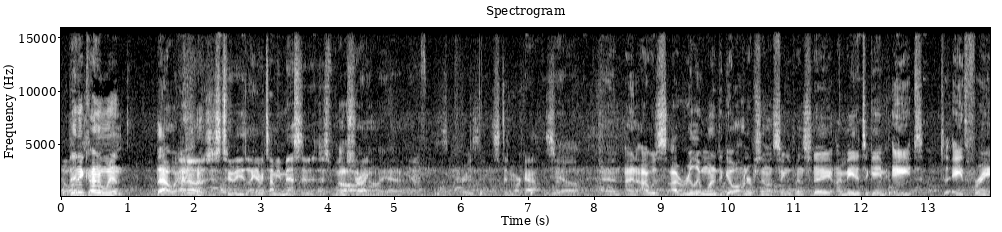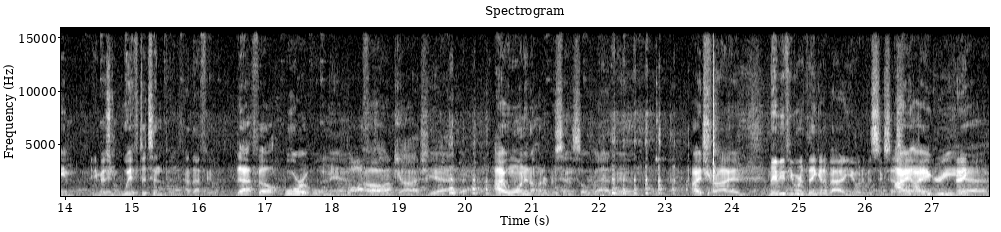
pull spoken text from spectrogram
That Then it kind of went that way. I know, it was just too easy. Like every time you missed it, it just wouldn't Oh, strike. no, yeah. Yeah, Crazy. it just didn't work out. So. Yeah, and and I was I really wanted to go 100% on single pins today. I made it to game eight, to eighth frame, And you missed and one. whiffed a 10 pin. How'd that feel? That felt horrible, man. Awful, oh huh? gosh, yeah. I wanted 100% so bad, man. I tried. Maybe if you weren't thinking about it, you would have been successful. I, I agree. Think? Yeah,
